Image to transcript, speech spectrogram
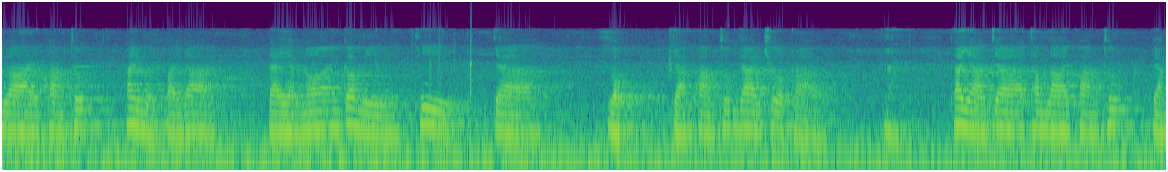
ำลายความทุกข์ ให้หมดไปได้ แต่อย่างน้อยก็มีที่จะหลบจากความทุกข์ได้ชั่วคราว ถ้าอยากจะทำลายความทุกข์อย่าง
